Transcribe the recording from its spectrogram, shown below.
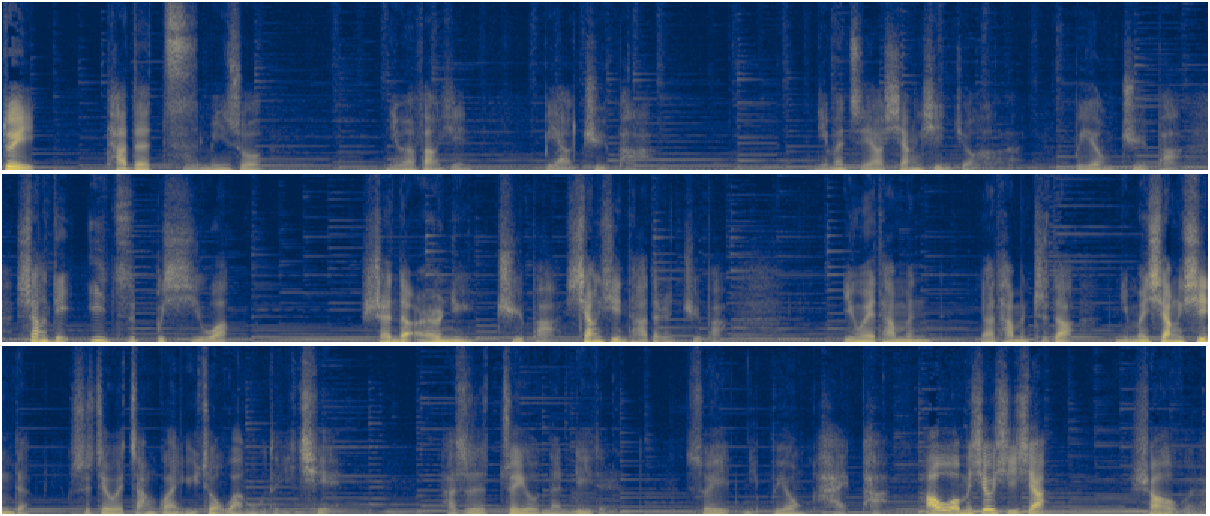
对他的子民说：你们放心，不要惧怕。”你们只要相信就好了，不用惧怕。上帝一直不希望神的儿女惧怕，相信他的人惧怕，因为他们要他们知道，你们相信的是这位掌管宇宙万物的一切，他是最有能力的人，所以你不用害怕。好，我们休息一下，稍后回来。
